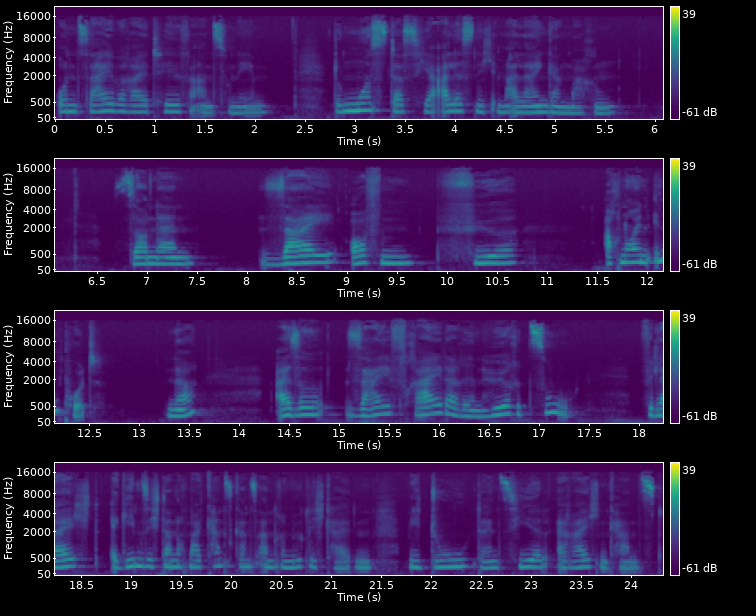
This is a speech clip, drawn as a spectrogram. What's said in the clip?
und sei bereit, Hilfe anzunehmen. Du musst das hier alles nicht im Alleingang machen, sondern sei offen für auch neuen Input. Ne? Also sei frei darin, höre zu. Vielleicht ergeben sich dann noch mal ganz ganz andere Möglichkeiten, wie du dein Ziel erreichen kannst.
